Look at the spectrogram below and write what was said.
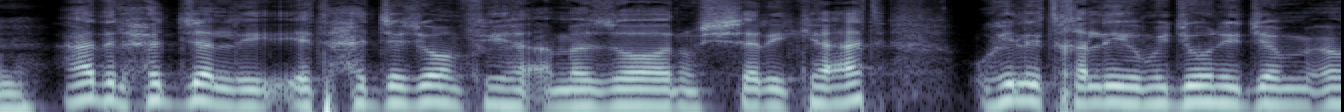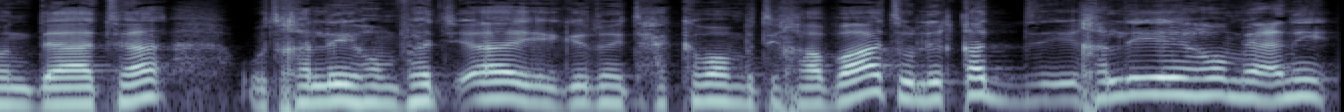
إيه. هذه الحجة اللي يتحججون فيها أمازون والشركات وهي اللي تخليهم يجون يجمعون داتا وتخليهم فجأة يقدرون يتحكمون بانتخابات واللي قد يخليهم يعني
